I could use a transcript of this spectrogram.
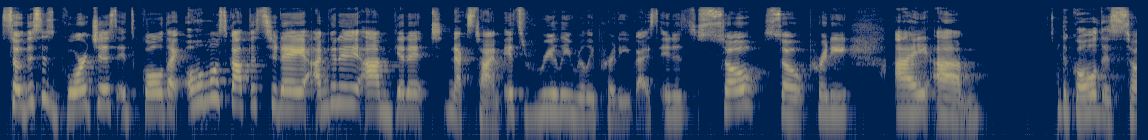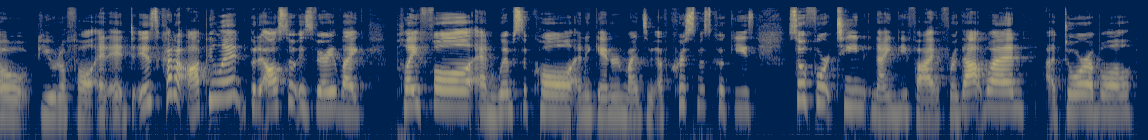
So this is gorgeous. It's gold. I almost got this today. I'm going to um, get it next time. It's really, really pretty, you guys. It is so, so pretty. I, um, the gold is so beautiful. It is kind of opulent, but it also is very like playful and whimsical. And again, reminds me of Christmas cookies. So $14.95 for that one. Adorable.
